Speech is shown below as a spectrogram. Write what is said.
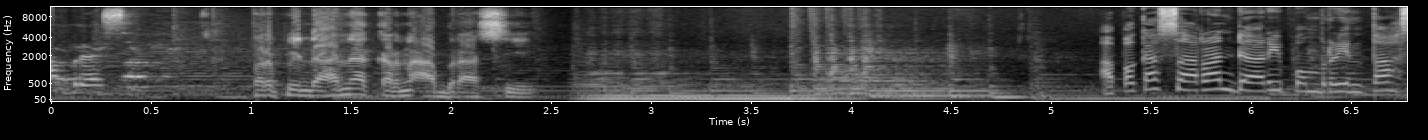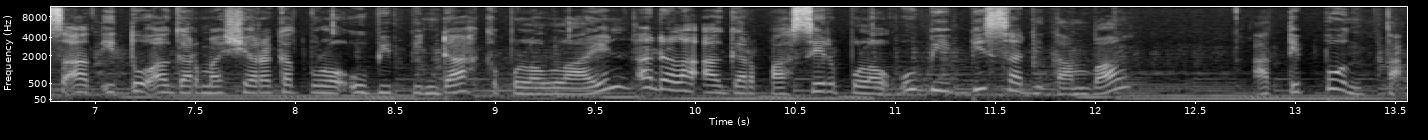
abrasi. Perpindahannya karena abrasi. Apakah saran dari pemerintah saat itu agar masyarakat Pulau Ubi pindah ke pulau lain adalah agar pasir Pulau Ubi bisa ditambang? Atip pun tak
